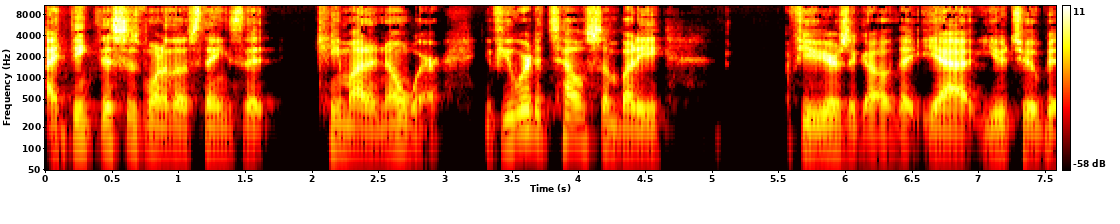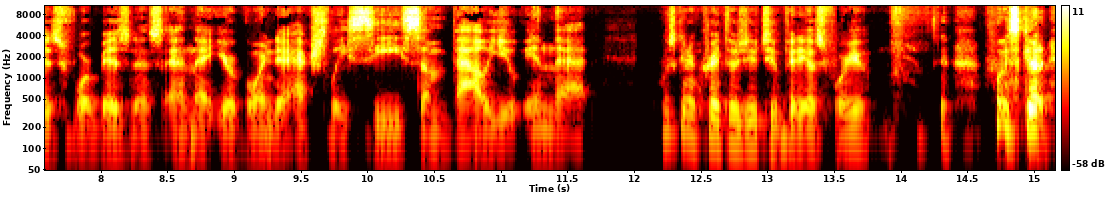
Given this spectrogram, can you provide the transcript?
I think this is one of those things that came out of nowhere. If you were to tell somebody a few years ago that yeah, YouTube is for business and that you're going to actually see some value in that, who's going to create those YouTube videos for you? who's going to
